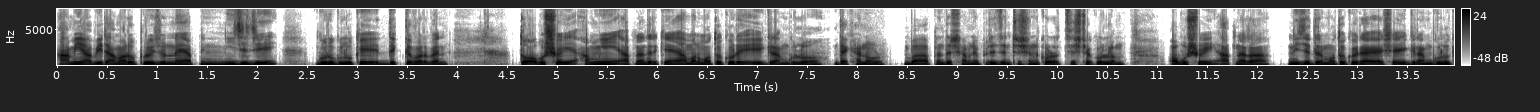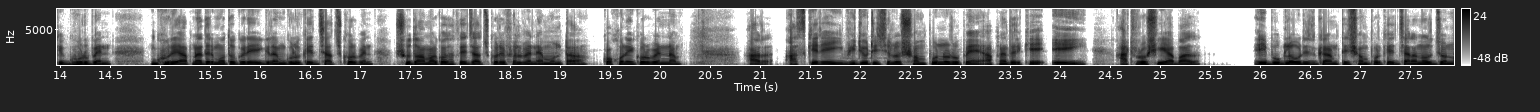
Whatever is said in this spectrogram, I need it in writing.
আমি আবির আমারও প্রয়োজন নেই। আপনি নিজে যেয়ে গরুগুলোকে দেখতে পারবেন। তো অবশ্যই আমি আপনাদেরকে আমার মতো করে এই গ্রামগুলো দেখানোর বা আপনাদের সামনে প্রেজেন্টেশন করার চেষ্টা করলাম। অবশ্যই আপনারা নিজেদের মতো করে এসে এই গ্রামগুলোকে ঘুরবেন, ঘুরে আপনাদের মতো করে এই গ্রামগুলোকে জাজ করবেন। শুধু আমার কথাতে জাজ করে ফেলবেন এমনটা কখনোই করবেন না। আর আজকের এই ভিডিওটি ছিল সম্পূর্ণরূপে আপনাদেরকে এই আঠরোশিয়া বা এই বগলাউড়ির গ্রামটি সম্পর্কে জানানোর জন্য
